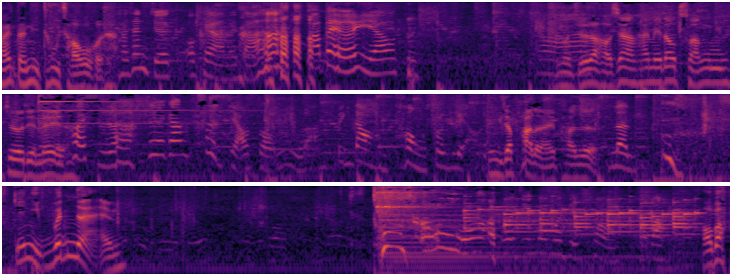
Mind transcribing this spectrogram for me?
我还等你吐槽我的，好像觉得 OK 啊，没啥，八倍而已啊。我们觉得好像还没到船屋就有点累了，快死了。今天刚赤脚走路了，冰到很痛，受不了。你比较怕冷还是怕热？冷。给你温暖。吐槽我。我已经默默接受了，好吧？好吧。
